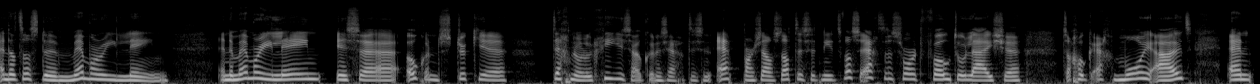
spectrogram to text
en dat was de Memory Lane. En de Memory Lane is ook een stukje technologie. Je zou kunnen zeggen het is een app, maar zelfs dat is het niet. Het was echt een soort fotolijstje. Het zag ook echt mooi uit. En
